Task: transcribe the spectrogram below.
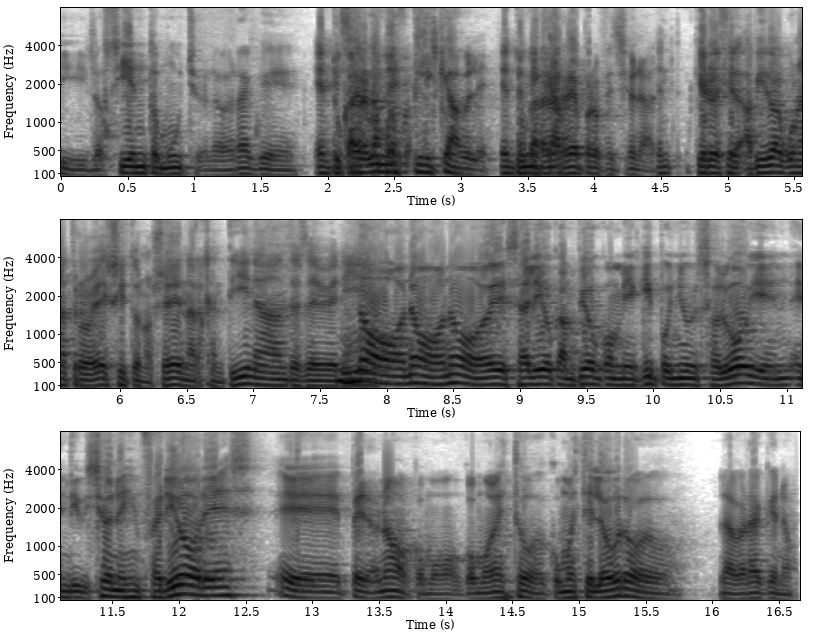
y lo siento mucho, la verdad que en tu es carrera algo inexplicable en tu en carrera, carrera, profesional. En, quiero decir, ¿ha habido algún otro éxito, no sé, en Argentina antes de venir? No, no, no, he salido campeón con mi equipo Newell's Old en, en, divisiones inferiores, eh, pero no, como, como, esto, como este logro, la verdad que no.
